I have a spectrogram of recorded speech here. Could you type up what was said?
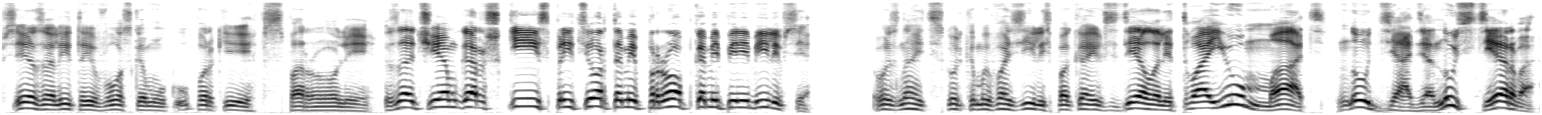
Все залитые воском у купорки вспороли. Зачем горшки с притертыми пробками перебили все? Вы знаете, сколько мы возились, пока их сделали. Твою мать! Ну, дядя, ну, стерва!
